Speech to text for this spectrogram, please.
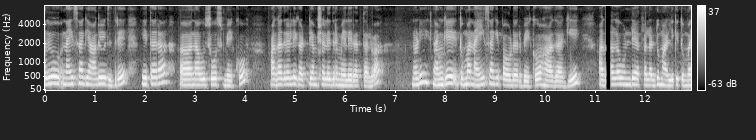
ಅದು ನೈಸಾಗಿ ಆಗಲಿದ್ದರೆ ಈ ಥರ ನಾವು ಸೋಸಬೇಕು. ಆಗ ಅದರಲ್ಲಿ ಗಟ್ಟಿ ಅಂಶ ಮೇಲೆ ಇರುತ್ತಲ್ವ? ನೋಡಿ, ನಮಗೆ ತುಂಬ ನೈಸಾಗಿ ಪೌಡರ್ ಬೇಕು ಹಾಗಾಗಿ. ಆಗಾಗ ಉಂಡೆ ಅಥವಾ ಲಡ್ಡು ಮಾಡಲಿಕ್ಕೆ ತುಂಬಾ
